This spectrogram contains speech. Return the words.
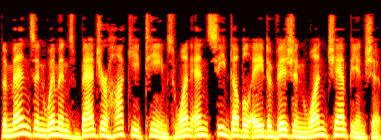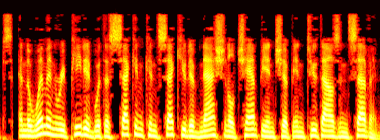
the men's and women's Badger hockey teams won NCAA Division I championships, and the women repeated with a second consecutive national championship in 2007.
